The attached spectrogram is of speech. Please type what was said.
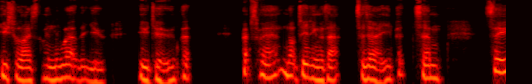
utilize them in the work that you you do. But perhaps we're not dealing with that today. But um, so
